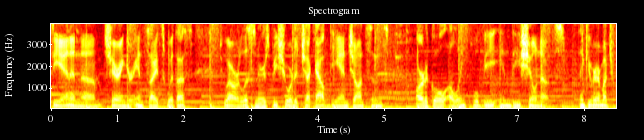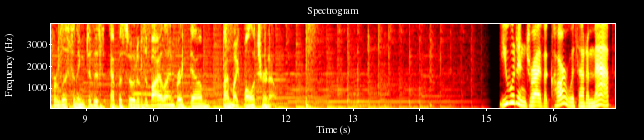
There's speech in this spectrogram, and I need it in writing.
Deanne, and uh, sharing your insights with us. To our listeners, be sure to check out Deanne Johnson's article. A link will be in the show notes. Thank you very much for listening to this episode of the Byline Breakdown. I'm Mike Moliterno. You wouldn't drive a car without a map.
